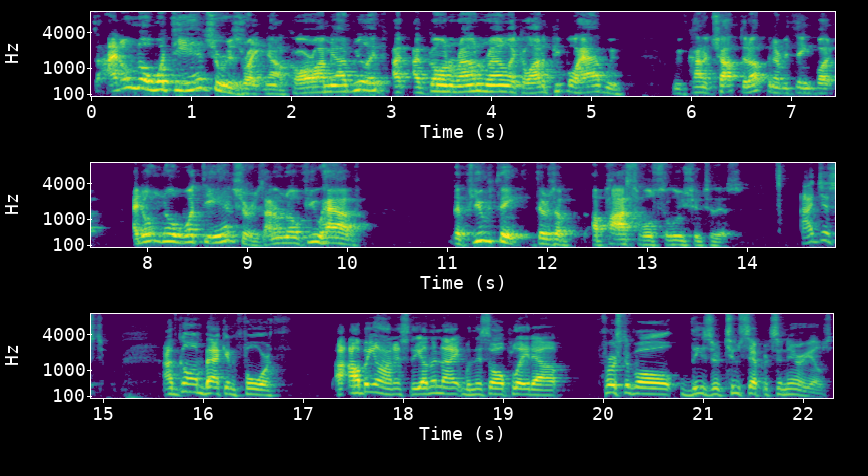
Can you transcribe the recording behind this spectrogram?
So I don't know what the answer is right now, Carl. I mean, I really, I, I've gone around and around like a lot of people have. We've, we've kind of chopped it up and everything, but I don't know what the answer is. I don't know if you have, if you think there's a, a possible solution to this. I just I've gone back and forth. I'll be honest. The other night when this all played out, first of all, these are two separate scenarios.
